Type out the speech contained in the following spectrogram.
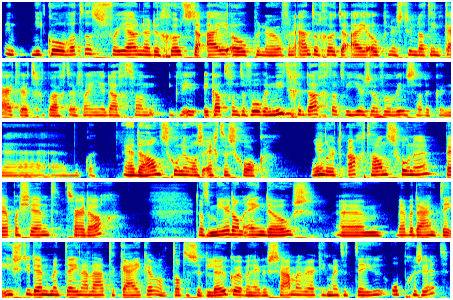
En Nicole, wat was voor jou nou de grootste eye-opener of een aantal grote eye-openers toen dat in kaart werd gebracht? Waarvan je dacht van, ik, ik had van tevoren niet gedacht dat we hier zoveel winst hadden kunnen uh, boeken. Ja, de handschoenen was echt een schok. 108 ja? handschoenen per patiënt per dag. Dat is meer dan één doos. Um, we hebben daar een TU-student meteen naar laten kijken, want dat is het leuke. We hebben een hele samenwerking met de TU opgezet.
